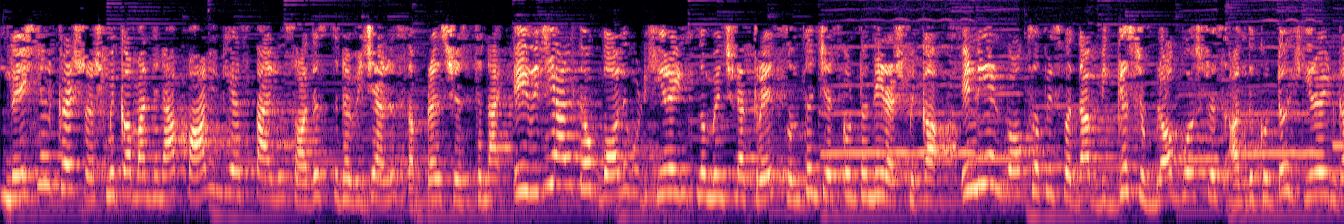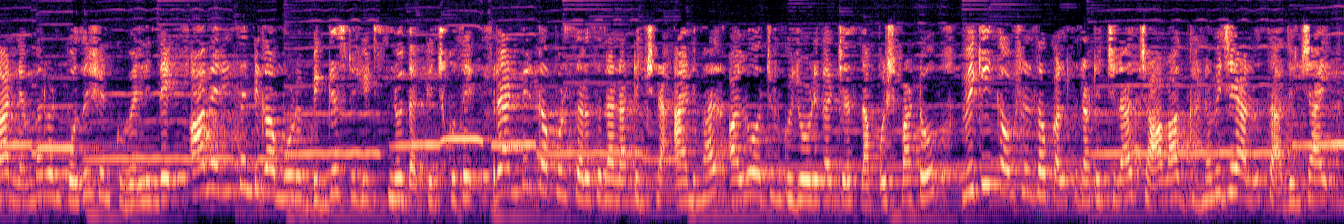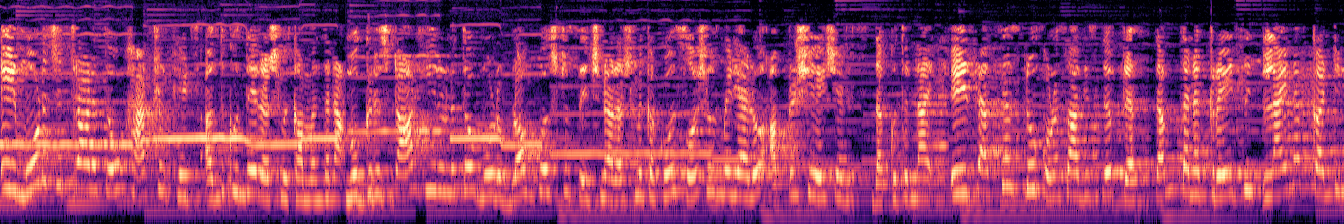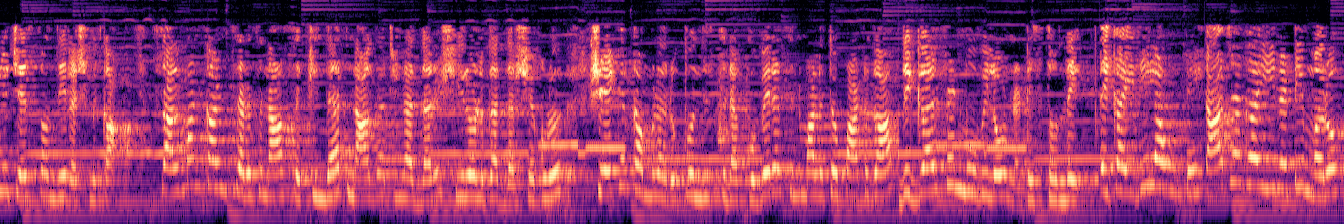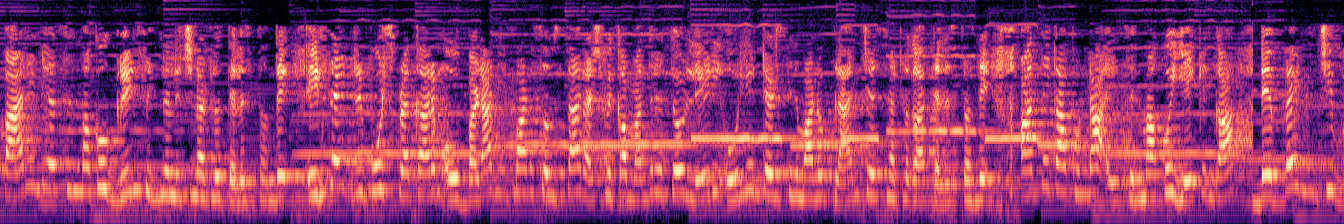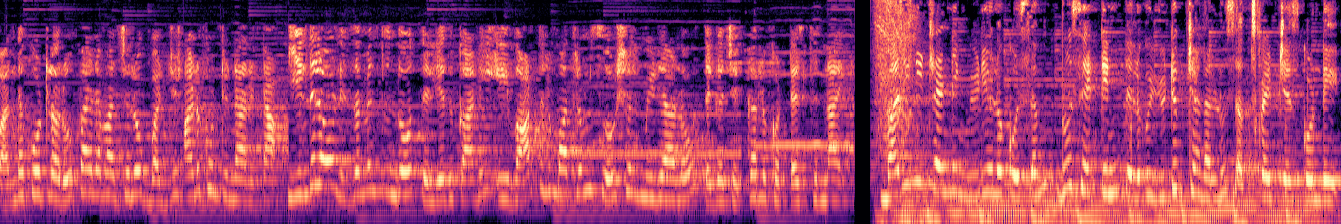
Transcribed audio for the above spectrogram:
National crush Rashmika Mandanna pan India స్థాయిలో సాధిస్తున్న విజయాలు సర్ప్రైజ్ చేస్తున్నాయి ఈ విజయాలతో బాలీవుడ్ హీరోయిన్స్ను మించిన క్రేజ్ సొంతం చేసుకుంటుంది రష్మిక. ఇండియన్ బాక్స్ ఆఫీస్ వద్ద బిగ్గెస్ట్ బ్లాక్ బస్టర్స్ అందుకుంటూ హీరోయిన్గా నెంబర్ వన్ పొజిషన్కు వెళ్ళింది. ఆమె రీసెంట్గా మూడు బిగ్గెస్ట్ హిట్స్ను దక్కించుకుంది. రణబీర్ కపూర్ సరసన నటించిన యానిమల్ అల్లు అర్జున్కు జోడిగా చేసిన పుష్ప టూ వికీ కౌశల్తో కలిసి నటించిన చావా ఘన విజయాలు సాధించాయి. ఈ మూడు చిత్రాలతో హ్యాట్రిక్ హిట్స్ అందుకుందే రష్మిక. మందన. ముగ్గురు స్టార్ హీరోలతో మూడు బ్లాక్ బస్టర్స్ ఇచ్చిన రష్మికకు సోషల్ మీడియాలో అప్రిషియేషన్స్ దక్కుతున్నాయి. ఈ సక్సెస్ను కొనసాగిస్తూ ప్రస్తుతం తన క్రేజీ లైనప్ కంటిన్యూ చేస్తోంది రష్మిక. సల్మాన్ ఖాన్ సరసన సికిందర్ నాగార్జున ధనుష్ హీరోలుగా దర్శకుడు శేఖర్ కమ్ముల రూపొందిస్తున్న కుబేర సినిమాలతో పాటుగా ది గర్ల్ ఫ్రెండ్ మూవీలో నటిస్తోంది. ఇక ఇదిలా ఉంటే తాజాగా ఈ నటి మరో పాన్ ఇండియా సినిమాకు గ్రీన్ సిగ్నల్ ఇచ్చినట్లు తెలుస్తోంది. ఇన్సైడ్ రిపోర్ట్స్ ప్రకారం ఓ బడా నిర్మాణ సంస్థ రష్మిక మందిరంతో లేడీ ఓరియంటెడ్ సినిమాను ప్లాన్ చేసినట్లుగా తెలుస్తోంది. అంతేకాకుండా ఈ సినిమాకు ఏకంగా డెబ్బై నుంచి వంద కోట్ల రూపాయల మధ్యలో బడ్జెట్ అనుకుంటున్నారట. ఇందులో నిజమెంతుందో తెలియదు కానీ ఈ వార్తలు మాత్రం సోషల్ మీడియాలో తెగ చక్కర్లు కొట్టేస్తున్నాయి. మరిన్ని ట్రెండింగ్ వీడియోల కోసం న్యూస్ ఎయిటీన్ తెలుగు యూట్యూబ్ ఛానల్ను సబ్స్క్రైబ్ చేసుకోండి.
